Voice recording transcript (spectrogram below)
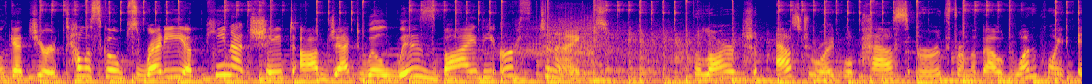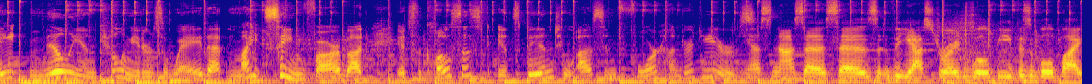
Well, get your telescopes ready. A peanut-shaped object will whiz by the Earth tonight. The large asteroid will pass Earth from about 1.8 million kilometers away. That might seem far, but it's the closest it's been to us in 400 years. Yes, NASA says the asteroid will be visible by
